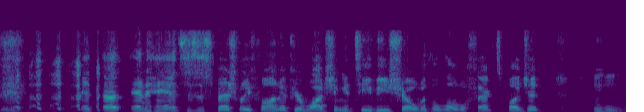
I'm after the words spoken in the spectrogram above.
it, uh, enhance is especially fun if you're watching a TV show with a low effects budget.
